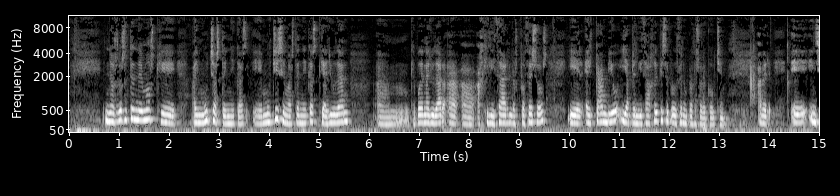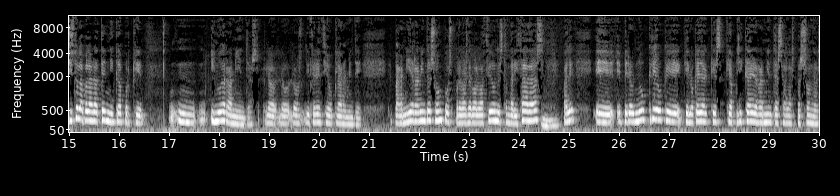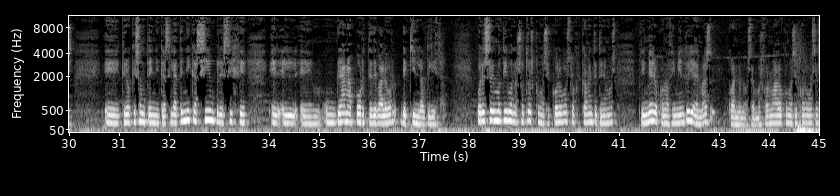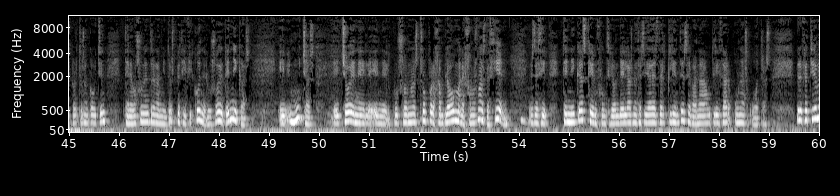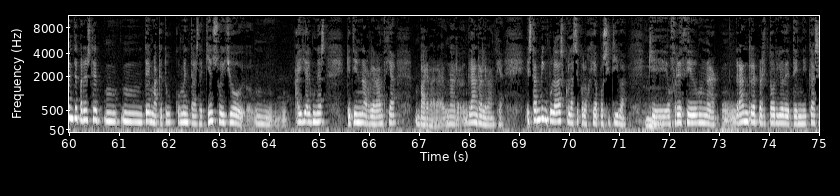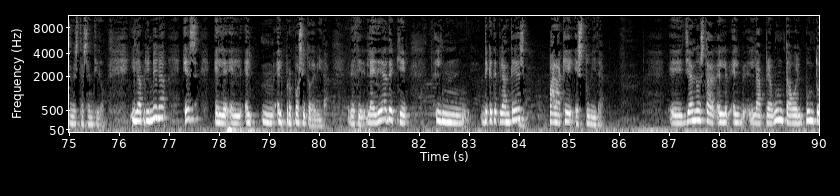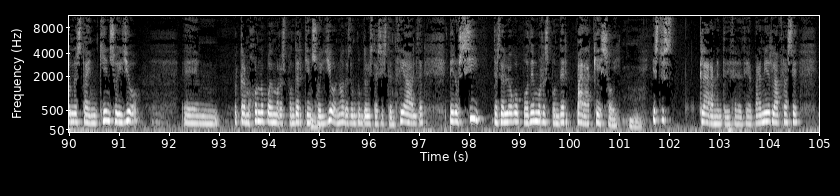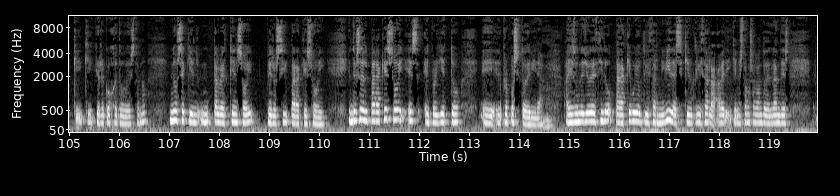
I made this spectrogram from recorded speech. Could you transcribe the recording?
Nosotros entendemos que hay muchas técnicas, eh, muchísimas técnicas que ayudan, que pueden ayudar a, a agilizar los procesos y el, el cambio y aprendizaje que se produce en un proceso de coaching. A ver, eh, insisto en la palabra técnica porque mm, y no herramientas, lo, lo- los diferencio claramente. Para mí herramientas son pues pruebas de evaluación estandarizadas, ¿vale? Eh, eh, pero no creo que, que lo que haya que es que aplicar herramientas a las personas. Eh, creo que son técnicas y la técnica siempre exige el- el, eh, un gran aporte de valor de quien la utiliza. Por ese motivo nosotros como psicólogos lógicamente tenemos primero conocimiento y además cuando nos hemos formado como psicólogos expertos en coaching tenemos un entrenamiento específico en el uso de técnicas. Eh, muchas. De hecho, en el, en el curso nuestro, por ejemplo, manejamos más de 100. Es decir, técnicas que en función de las necesidades del cliente se van a utilizar unas u otras. Pero efectivamente, para este mm, mm, tema que tú comentas de quién soy yo, mm, hay algunas que tienen una relevancia bárbara, una gran relevancia. Están vinculadas con la psicología positiva, que ofrece una- un gran repertorio de técnicas en este sentido. Y la primera es el, el- el- el propósito de vida. Es decir, la idea de que, de que te plantees para qué es tu vida. Eh, ya no está el- el- la pregunta o el punto no está en quién soy yo, eh, porque a lo mejor no podemos responder quién soy yo, ¿no? Desde un punto de vista existencial, tal, pero sí, desde luego, podemos responder para qué soy. Esto es claramente diferencial. Para mí es la frase que, que- que recoge todo esto, ¿no? No sé quién, tal vez quién soy, pero sí para qué soy. Entonces el para qué soy es el proyecto, eh, el propósito de vida. Ahí es donde yo decido para qué voy a utilizar mi vida, si quiero utilizarla. A ver, y que no estamos hablando de grandes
